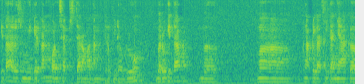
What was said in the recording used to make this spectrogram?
kita harus memikirkan konsep secara matang terlebih dahulu, baru kita mengaplikasikannya ke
